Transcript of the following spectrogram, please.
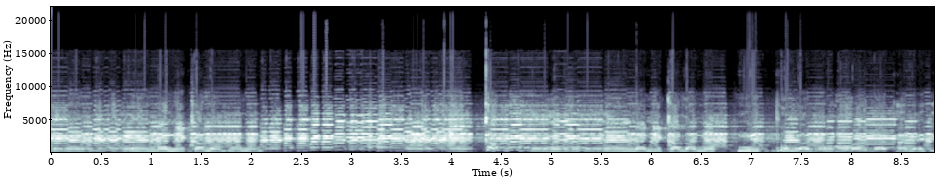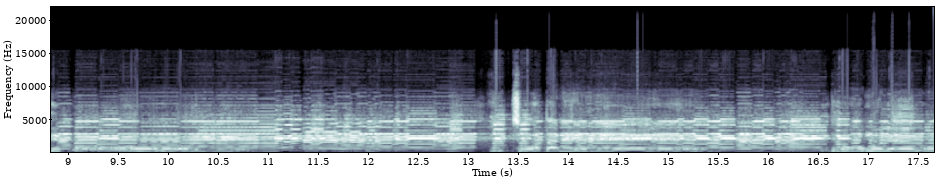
కమ్మని కలము. కమ్మని కలము నిప్పులలోన కరిగిపోయి. చోటనే భూములేను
